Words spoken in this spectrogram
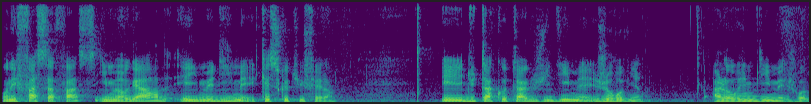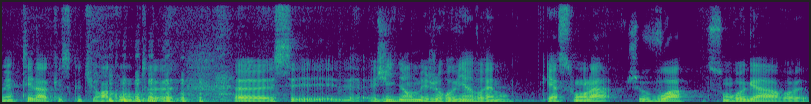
on est face à face, il me regarde et il me dit Mais qu'est-ce que tu fais là? Et du tac au tac, je lui dis Mais je reviens. Alors il me dit Mais je vois bien que tu es là, qu'est-ce que tu racontes? Euh, euh, J'ai dit Non, mais je reviens vraiment. Et à ce moment-là, je vois son regard euh,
